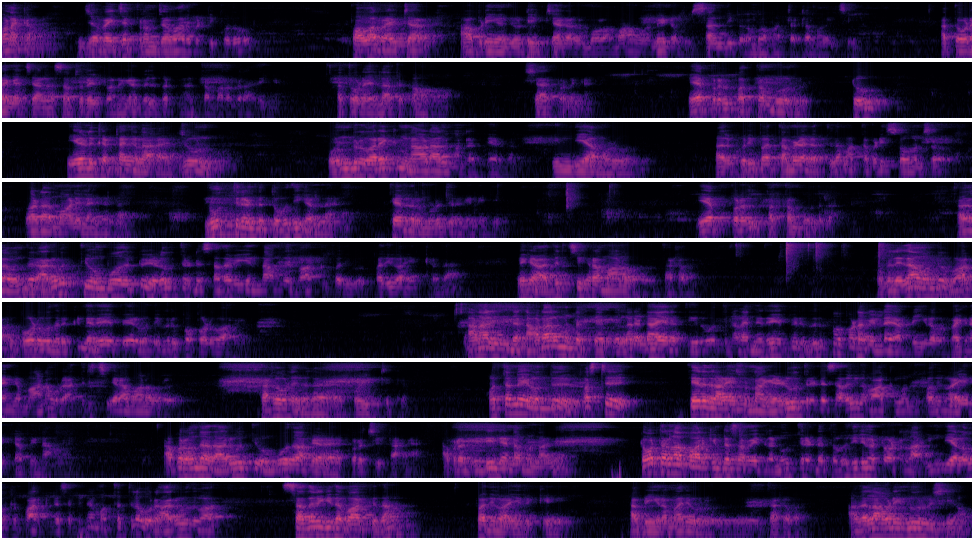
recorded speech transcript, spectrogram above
வணக்கம். ஜவைஜட் from Javadhupatti Puthur. Power writer அப்படிங்கிற YouTube channel மூலமாக உங்களை மீண்டும் சந்திப்பு ரொம்ப மற்ற மகிழ்ச்சி. அத்தோட எங்கள் சேனலை சப்ஸ்கிரைப் பண்ணுங்கள் பெல் பட்டன் அழுத்த மறந்துடாதீங்க. அத்தோட எல்லாத்துக்கும் ஷேர் பண்ணுங்கள் ஏப்ரல் பத்தொம்போது டு ஏழு கட்டங்களாக ஜூன் ஒன்று வரைக்கும் நாடாளுமன்ற தேர்தல் இந்தியா முழுவதும். அதில் குறிப்பாக தமிழகத்தில் மற்றபடி சோன்சோ வட மாநிலங்களில். நூற்றி ரெண்டு தொகுதிகளில் தேர்தல் முடிஞ்சிருக்கு இன்னைக்கு. ஏப்ரல் பத்தொம்போதில் அதில் வந்து அறுபத்தி ஒம்பது டு எழுபத்தி ரெண்டு சதவீதம் தான் வந்து வாக்குப்பதிவு பதிவாகிருக்கிறதா மிக அதிர்ச்சிகரமான ஒரு தகவல். முதலெல்லாம் வந்து வாக்கு போடுவதற்கு நிறைய பேர் வந்து விருப்பப்படுவார்கள். ஆனால் இந்த நாடாளுமன்ற தேர்தலில் ரெண்டாயிரத்தி இருபத்தி நாலு நிறைய பேர் விருப்பப்படவில்லை அப்படிங்கிற ஒரு பகிரங்கமான ஒரு அதிர்ச்சிகரமான ஒரு தகவல் இதில் போயிட்டுருக்கு. மொத்தமே வந்து ஃபஸ்ட்டு தேர்தல் ஆணையம் சொன்னாங்க எழுபத்தி ரெண்டு சதவீத வாக்கு வந்து பதிவாயிருக்கு அப்படின்னாங்க அப்புறம் வந்து அதை அறுபத்தி ஒம்போதாக குறைச்சிக்கிட்டாங்க. அப்புறம் திடீர்னு என்ன பண்ணாங்க? டோட்டலாக பார்க்கின்ற சமயத்தில் நூற்றி ரெண்டு தொகுதியிலுமே டோட்டலாக இந்திய அளவுக்கு பார்க்கின்ற சமயத்தில் மொத்தத்தில் ஒரு அறுபது வா சதவிகித வாக்கு தான் பதிவாயிருக்கு அப்படிங்கிற மாதிரி ஒரு தகவல். அதெல்லாம் விட இன்னொரு விஷயம்.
